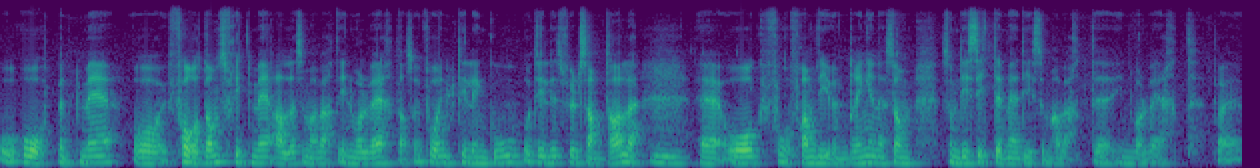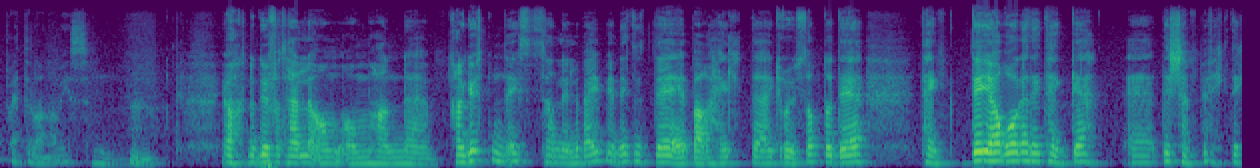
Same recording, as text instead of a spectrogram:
og åpent med og fordomsfritt med alle som har vært involvert. altså Få en, til en god og tillitsfull samtale. Eh, og få fram de undringene som, som de sitter med, de som har vært eh, involvert på, på et eller annet vis. Ja, når du forteller om, om han, eh, han gutten, jeg synes han lille babyen, jeg synes det er bare helt uh, grusomt. Og det, tenk, det gjør òg at jeg tenker eh, det er kjempeviktig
